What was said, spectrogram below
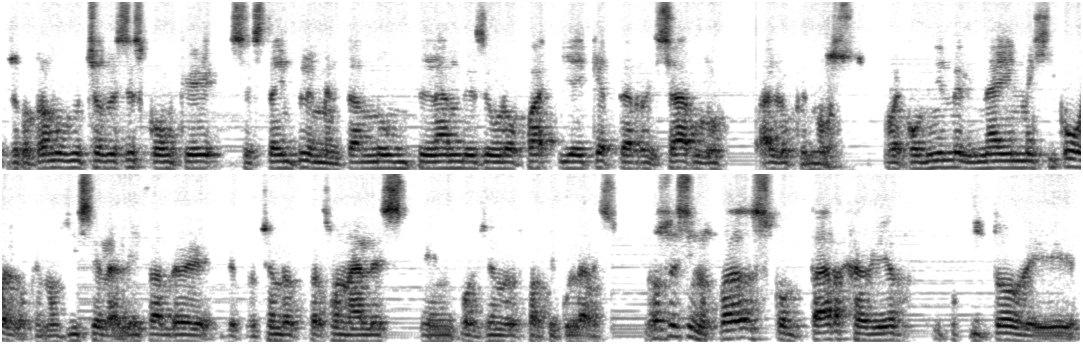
nos encontramos muchas veces con que se está implementando un plan desde Europa y hay que aterrizarlo a lo que nos recomienda el INAI en México o a lo que nos dice la Ley de, de Protección de Datos Personales en posesión de los particulares. No sé si nos puedas contar, Javier, un poquito de,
